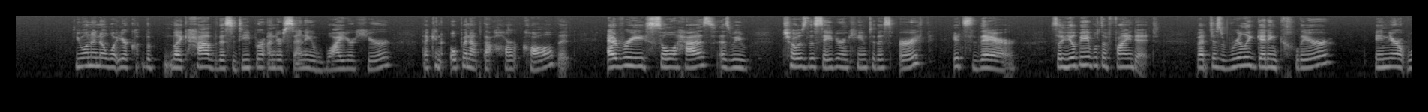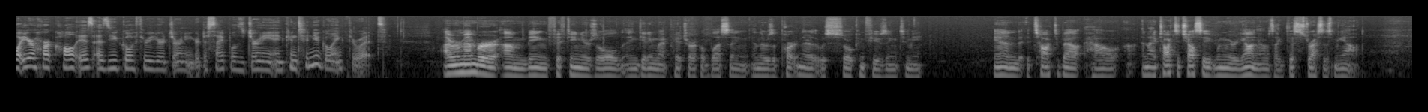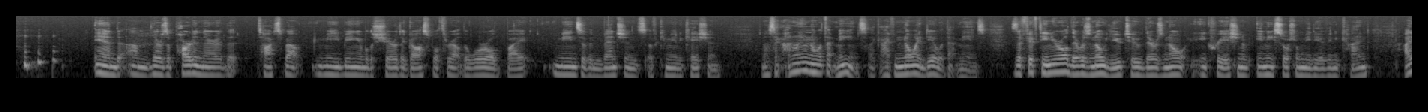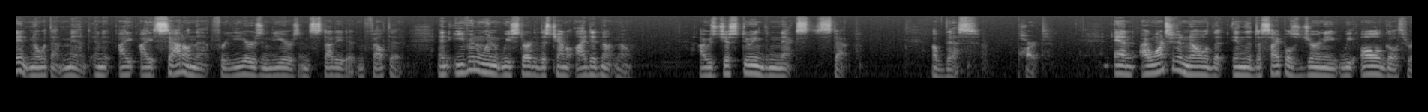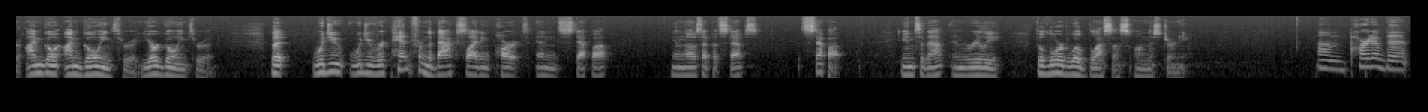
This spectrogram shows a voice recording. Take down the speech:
You want to know what you're like have this deeper understanding of why you're here that can open up that heart call that every soul has as we chose the savior and came to this earth. It's there. So you'll be able to find it. But just really getting clear in your what your heart call is as you go through your journey, your disciples' journey, and continue going through it. I remember um, being 15 years old and getting my patriarchal blessing, and there was a part in there that was so confusing to me. And it talked about how, and I talked to Chelsea when we were young. I was like, "This stresses me out." and um, there's a part in there that talks about me being able to share the gospel throughout the world by means of inventions of communication And I was like, I don't even know what that means. Like, I have no idea what that means. As a 15 year old, there was no YouTube, there was no creation of any social media of any kind. I didn't know what that meant. And it, I, I sat on that for years and years and studied it and felt it. And even when we started this channel, I did not know. I was just doing the next step of this part. And I want you to know that in the disciples' journey, we all go through it. I'm going I'm going through it. You're going through it. But would you would you repent from the backsliding part and step up? You'll notice I put steps. Step up into that and really the Lord will bless us on this journey. Um, part of the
